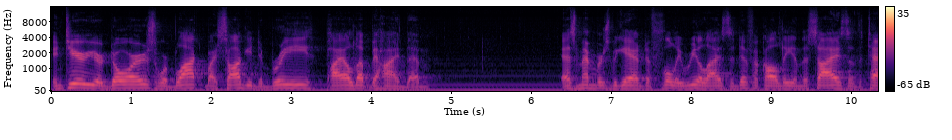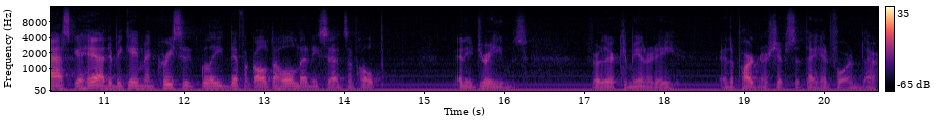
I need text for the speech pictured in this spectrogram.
Interior doors were blocked by soggy debris piled up behind them. As members began to fully realize the difficulty and the size of the task ahead, it became increasingly difficult to hold any sense of hope, any dreams for their community and the partnerships that they had formed there.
